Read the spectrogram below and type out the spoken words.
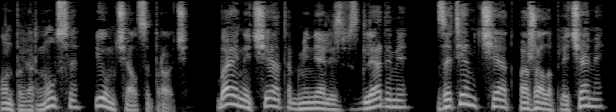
Он повернулся и умчался прочь. Байн и Чат обменялись взглядами, затем Чат пожала плечами,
